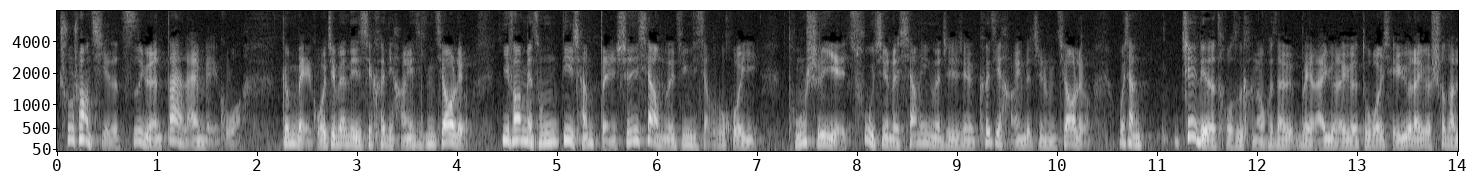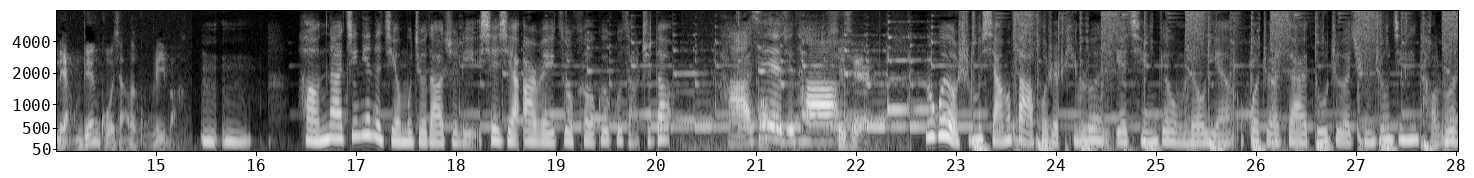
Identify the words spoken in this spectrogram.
初创企业的资源带来美国。跟美国这边的一些科技行业进行交流，一方面从地产本身项目的经济角度获益，同时也促进了相应的这些科技行业的这种交流。我想这类的投资可能会在未来越来越多，而且越来越受到两边国家的鼓励吧。嗯嗯，好，那今天的节目就到这里，谢谢二位做客《硅谷早知道》。好，谢谢菊涛，谢谢。如果有什么想法或者评论，也请给我们留言，或者在读者群中进行讨论。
